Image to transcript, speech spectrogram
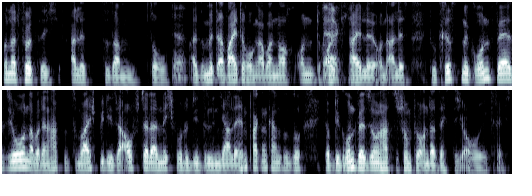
140, alles zusammen so. Ja. Also mit Erweiterung aber noch und Holzteile ja, und alles. Du kriegst eine Grundversion, aber dann hast du zum Beispiel diese Aufsteller nicht, wo du diese Lineale hinpacken kannst und so. Ich glaube, die Grundversion hast du schon für unter 60 Euro gekriegt.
